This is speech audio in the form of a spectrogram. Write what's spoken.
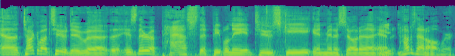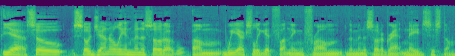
uh, talk about too. Do uh, is there a pass that people need to ski in Minnesota, and Ye- how does that all work? Yeah, so so generally in Minnesota, um, we actually get funding from the Minnesota Grant-in-Aid system.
